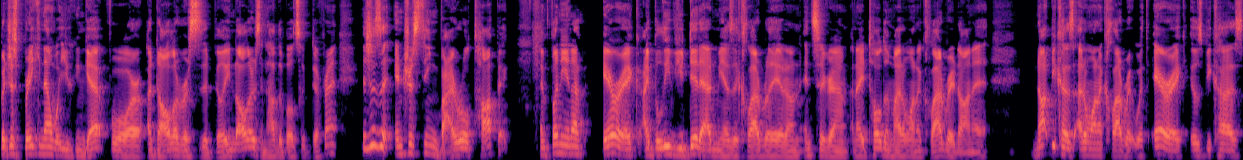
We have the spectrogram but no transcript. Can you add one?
but just breaking down what you can get for a dollar versus a billion dollars and how the boats look different it's just an interesting viral topic and funny enough eric i believe you did add me as a collaborator on instagram and i told him i don't want to collaborate on it not because i don't want to collaborate with eric it was because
